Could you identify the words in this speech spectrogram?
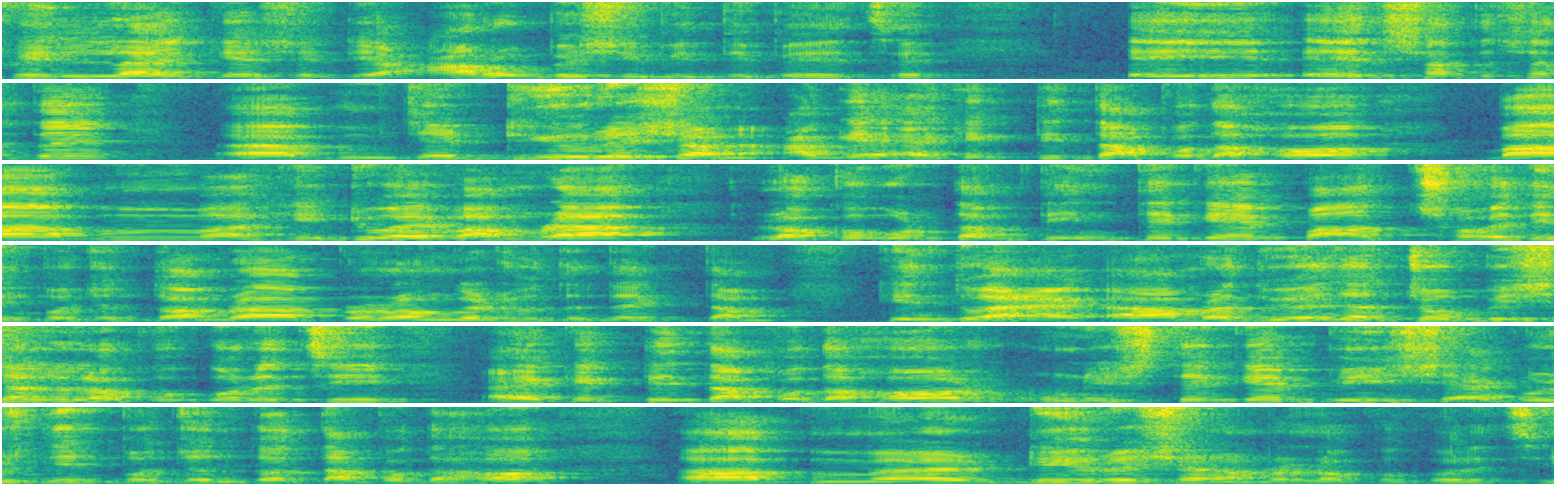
ফিল্ডলাইকে সেটি আরও বেশি বৃদ্ধি পেয়েছে। এই, এর সাথে সাথে যে ডিউরেশন আগে এক একটি তাপদাহ বা হিট ওয়েভ আমরা লক্ষ্য করতাম তিন থেকে পাঁচ, ছয় দিন পর্যন্ত আমরা প্রলঙ্গেড হতে দেখতাম। কিন্তু আমরা দুই হাজার চব্বিশ সালে লক্ষ্য করেছি এক একটি তাপদাহ, উনিশ থেকে বিশ, একুশ দিন পর্যন্ত তাপদাহ ডিউরেশন আমরা লক্ষ্য করেছি।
